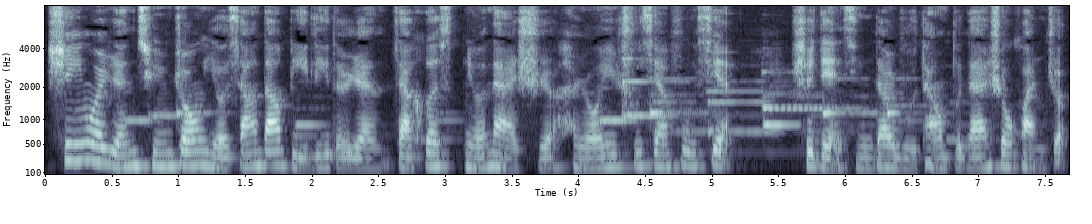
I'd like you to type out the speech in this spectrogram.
是因为人群中有相当比例的人在喝牛奶时很容易出现腹泻，是典型的乳糖不耐受患者。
